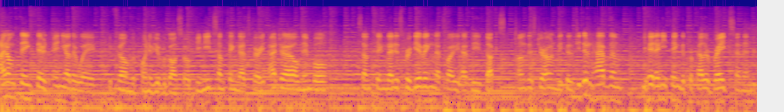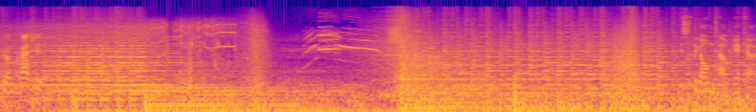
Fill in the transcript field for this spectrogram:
I don't think there's any other way to film the point of view of a goshawk. You need something that's very agile, nimble, something that is forgiving. That's why we have these ducts on this drone because if you didn't have them, you hit anything, the propeller breaks and then the drone crashes. The golden tail gecko.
